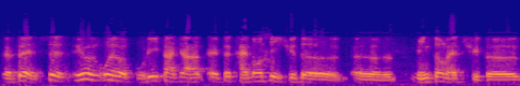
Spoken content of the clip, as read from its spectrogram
呃，对，是因为为了鼓励大家，呃，在台东地区的呃民众来取得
